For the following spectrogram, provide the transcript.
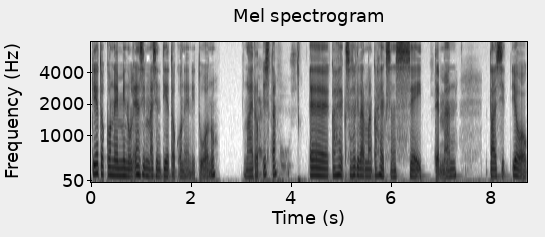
tietokoneen, minulle ensimmäisen tietokoneeni tuonut Nairobista. Kahdeksan, se oli varmaan 87, tai sitten, joo,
